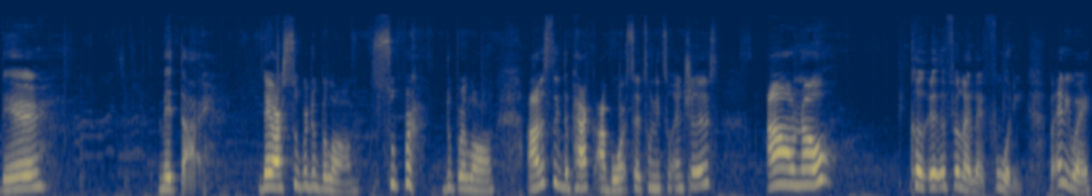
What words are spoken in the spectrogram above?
they're mid thigh. They are super duper long. Super duper long. Honestly, the pack I bought said 22 inches. I don't know. Cause it, it feel like like 40. But anyway,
